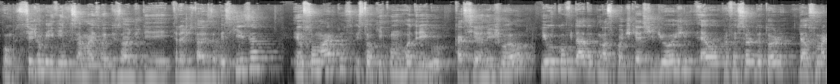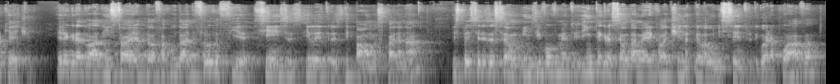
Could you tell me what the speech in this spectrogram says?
Bom, sejam bem-vindos a mais um episódio de Trajetórias da Pesquisa. Eu sou Marcos, estou aqui com Rodrigo, Cassiano e João, e o convidado do nosso podcast de hoje é o professor Dr. Delcio Marchetti. Ele é graduado em História pela Faculdade de Filosofia, Ciências e Letras de Palmas, Paraná, especialização em Desenvolvimento e Integração da América Latina pela Unicentro de Guarapuava,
